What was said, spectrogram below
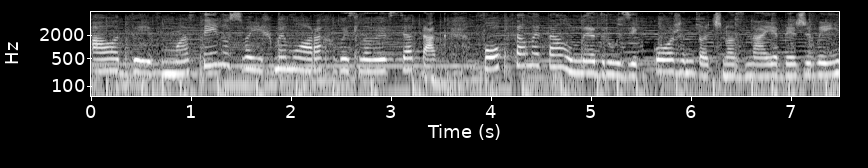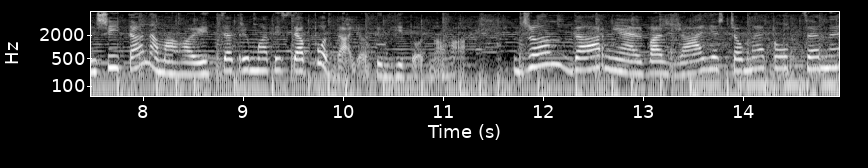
А от Дейв Мастейн у своїх мемуарах висловився так: поп та метал не друзі. Кожен точно знає, де живе інший, та намагаються триматися подалі один від одного. Джон Дарніель вважає, що метал це не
